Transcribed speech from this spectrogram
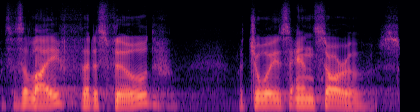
This is a life that is filled with joys and sorrows.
